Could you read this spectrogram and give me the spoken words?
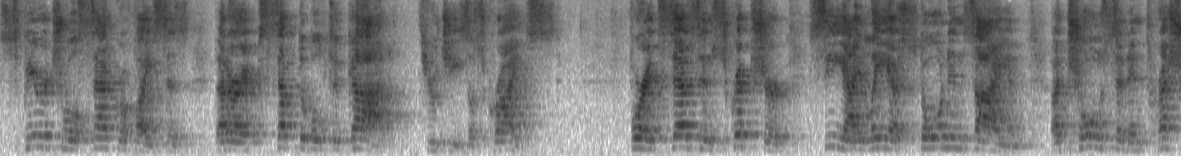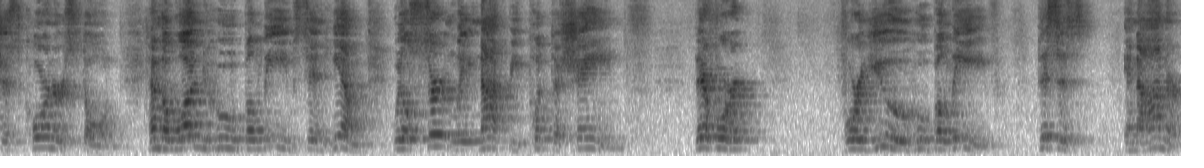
spiritual sacrifices that are acceptable to God through Jesus Christ. For it says in Scripture, See, I lay a stone in Zion, a chosen and precious cornerstone, and the one who believes in him will certainly not be put to shame. Therefore, for you who believe, this is an honor.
